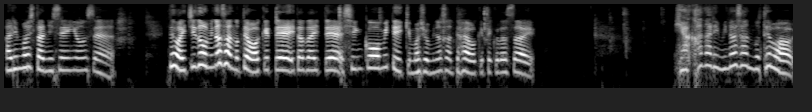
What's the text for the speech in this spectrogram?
ありました、2戦4戦。では一度皆さんの手を開けていただいて、進行を見ていきましょう。皆さん手早を開けてください。いや、かなり皆さんの手は、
